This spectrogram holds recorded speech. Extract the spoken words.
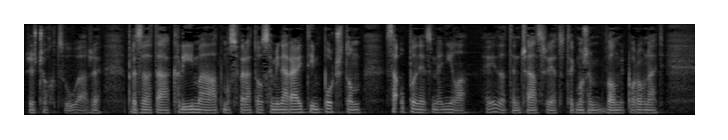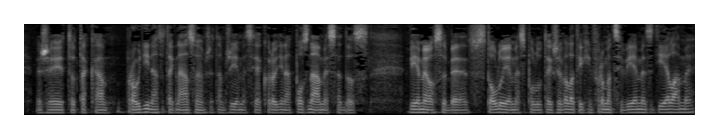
že čo chcú a že predsa tá klíma, atmosféra toho seminára aj tým počtom sa úplne zmenila hej, za ten čas, že ja to tak môžem veľmi porovnať že je to taká rodina, to tak názvem, že tam žijeme si ako rodina, poznáme sa dosť vieme o sebe, stolujeme spolu, takže veľa tých informácií vieme, zdieľame,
